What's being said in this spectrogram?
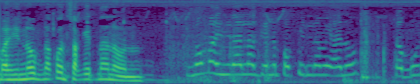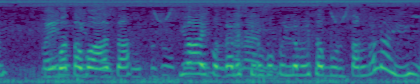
mahinog, nakon sakit na nun. Si mama, nilalagyan ng papel na may ano, sabon. May bata-bata. Yay, pag alas ka ng papel na may sabon, tanggal ay.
